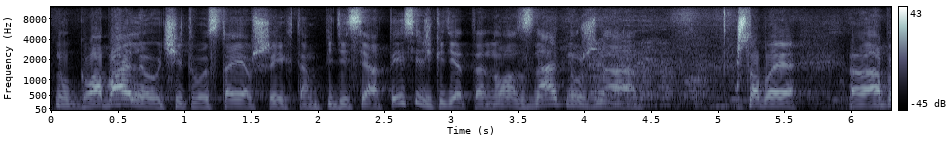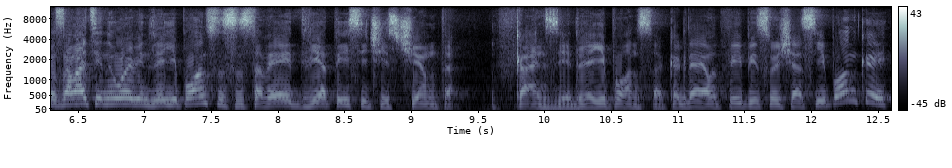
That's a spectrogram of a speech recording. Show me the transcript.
ну, глобально, учитывая устоявшие их там 50 тысяч где-то, но знать нужно, чтобы э, образовательный уровень для японца составляет 2000 с чем-то канзи для японца. Когда я вот переписываю сейчас с японкой,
